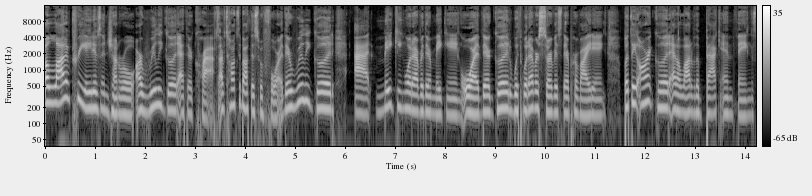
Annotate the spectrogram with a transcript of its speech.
A lot of creatives in general are really good at their craft. I've talked about this before. They're really good at making whatever they're making or they're good with whatever service they're providing, but they aren't good at a lot of the back end things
